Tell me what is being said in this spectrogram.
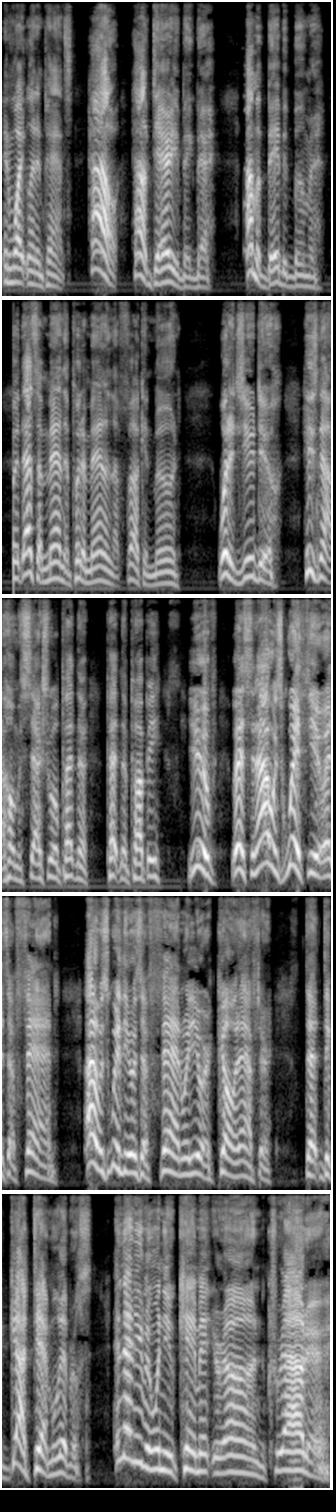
in white linen pants? How? How dare you, Big Bear? I'm a baby boomer. But that's a man that put a man on the fucking moon. What did you do? He's not homosexual, petting the petting the puppy. You've listen, I was with you as a fan. I was with you as a fan when you were going after the, the goddamn liberals. And then even when you came at your own Crowder.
